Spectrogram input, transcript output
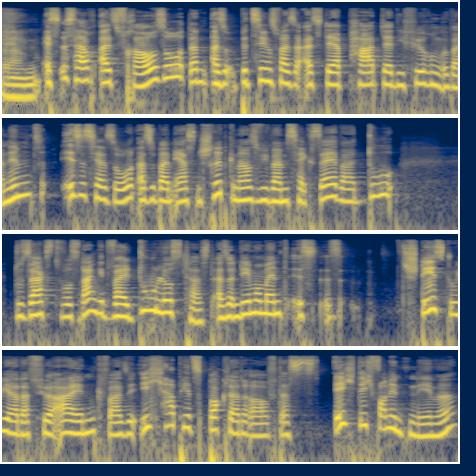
Ähm, es ist auch als Frau so, dann, also beziehungsweise als der Part, der die Führung übernimmt, ist es ja so, also beim ersten Schritt, genauso wie beim Sex selber, du, du sagst, wo es lang geht, weil du Lust hast. Also in dem Moment ist, ist stehst du ja dafür ein, quasi, ich habe jetzt Bock darauf, dass ich dich von hinten nehme,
